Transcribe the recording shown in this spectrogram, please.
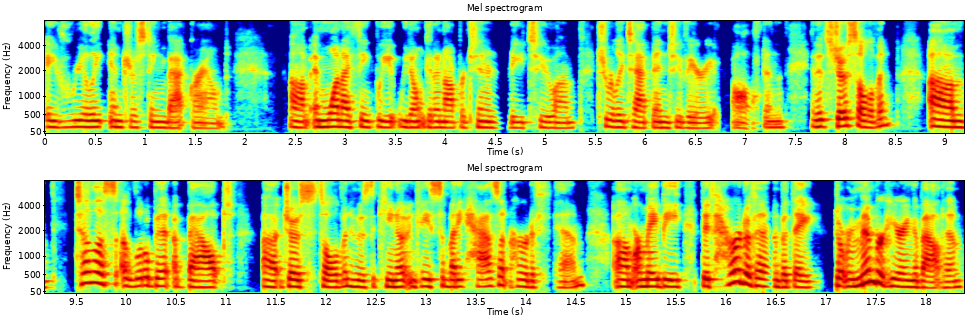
a really interesting background. Um, and one I think we we don't get an opportunity to um, to really tap into very often. And it's Joe Sullivan. Um, tell us a little bit about uh, Joe Sullivan, who is the keynote, in case somebody hasn't heard of him, um, or maybe they've heard of him but they don't remember hearing about him,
